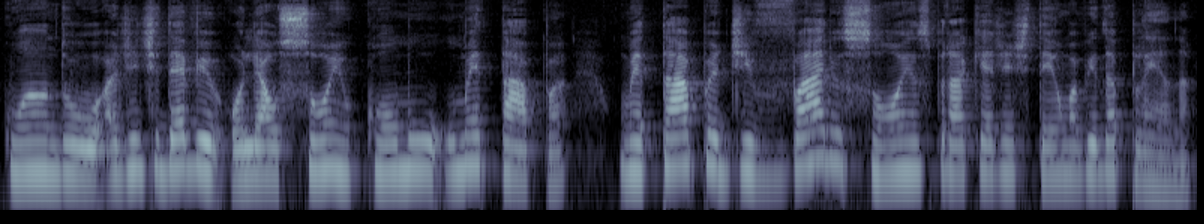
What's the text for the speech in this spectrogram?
quando a gente deve olhar o sonho como uma etapa uma etapa de vários sonhos para que a gente tenha uma vida plena.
